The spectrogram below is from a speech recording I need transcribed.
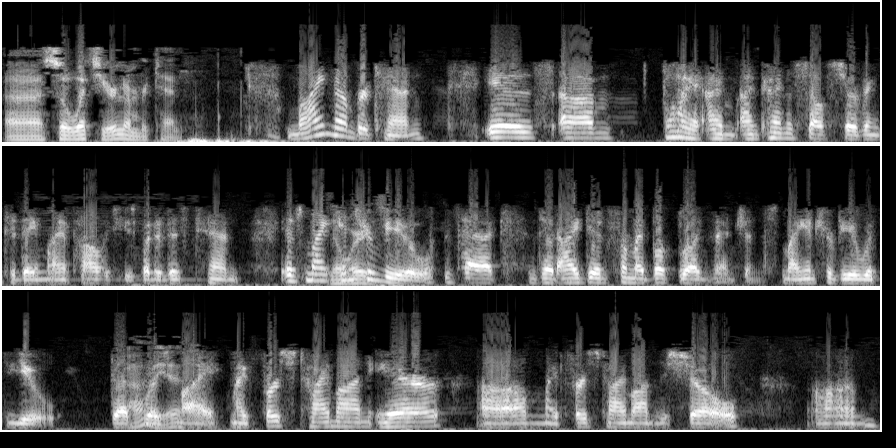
Uh, so what's your number 10? My number ten is um, boy, I'm I'm kind of self-serving today. My apologies, but it is ten. It's my No worries. interview that that I did for my book Blood Vengeance. My interview with you. That Oh, was yeah. my my first time on air. Um, my first time on the show. Um,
